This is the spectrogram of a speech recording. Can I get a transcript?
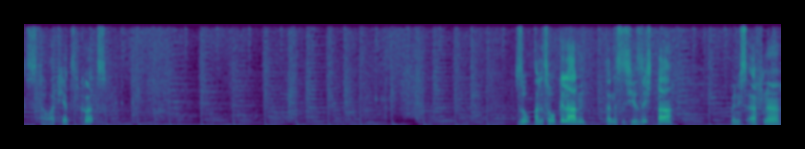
das dauert jetzt kurz. So, alles hochgeladen. Dann ist es hier sichtbar. Wenn ich es öffne,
